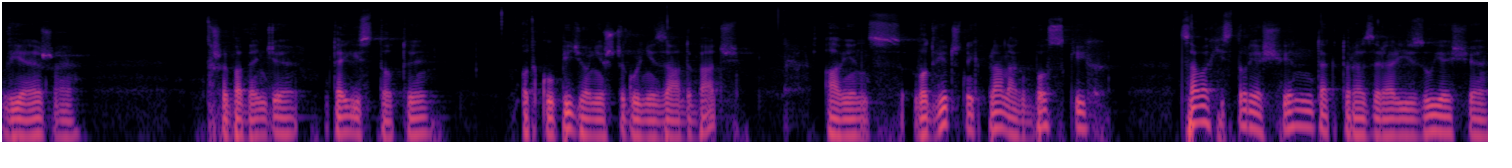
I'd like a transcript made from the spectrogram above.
wie, że trzeba będzie tej istoty odkupić, o nie szczególnie zadbać, a więc w odwiecznych planach boskich cała historia święta, która zrealizuje się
